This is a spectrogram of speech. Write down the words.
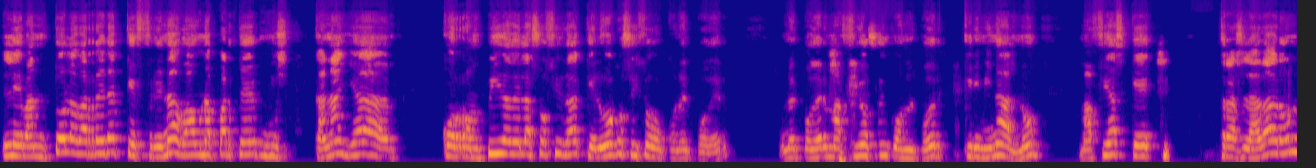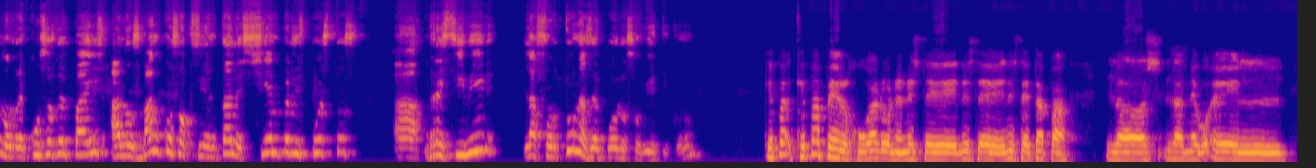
levantó la barrera que frenaba una parte canalla corrompida de la sociedad que luego se hizo con el poder. con el poder mafioso y con el poder criminal, ¿no? Mafias que trasladaron los recursos del país a los bancos occidentales, siempre dispuestos a recibir las fortunas del pueblo soviético, ¿no? ¿Qué, qué papel jugaron en, este, en, este, en esta etapa los, el,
